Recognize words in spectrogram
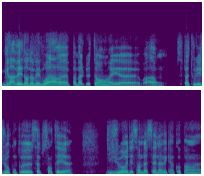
gravé dans nos mémoires pas mal de temps et voilà, c'est pas tous les jours qu'on peut s'absenter 10 jours et descendre la scène avec un copain.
